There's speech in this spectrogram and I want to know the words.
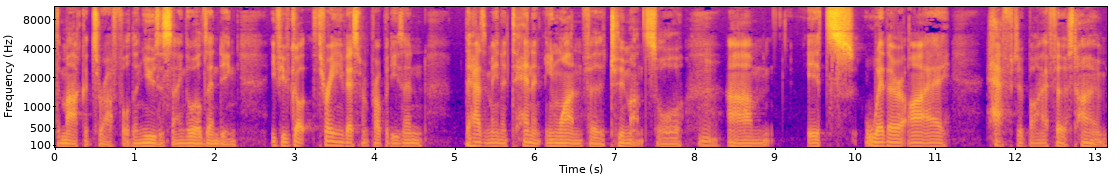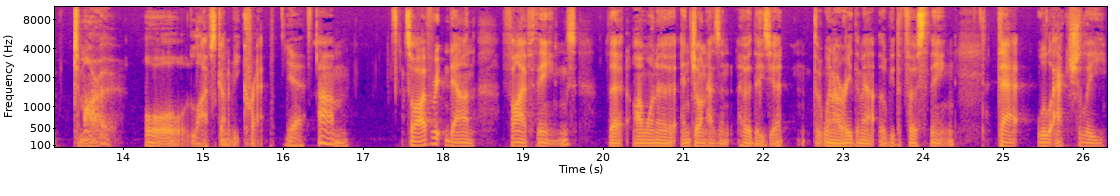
the market's rough or the news is saying the world's ending, if you've got three investment properties and there hasn't been a tenant in one for two months, or um, it's whether I have to buy a first home tomorrow or life's going to be crap. Yeah. Um, so I've written down five things that I want to, and John hasn't heard these yet. But when I read them out, they'll be the first thing that will actually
